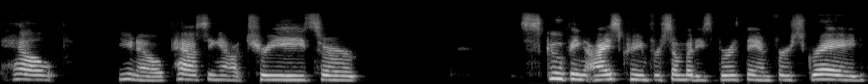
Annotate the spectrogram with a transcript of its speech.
help you know, passing out treats or scooping ice cream for somebody's birthday in first grade,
